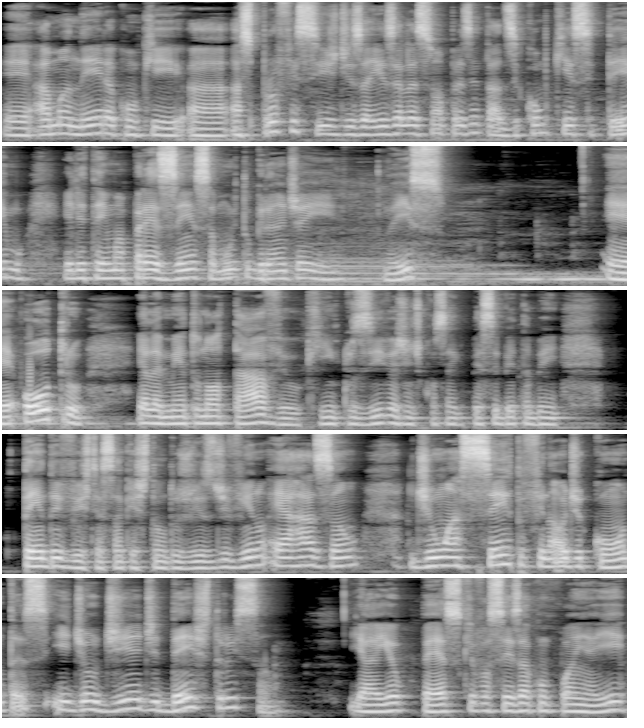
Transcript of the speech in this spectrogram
é, a maneira com que a, as profecias de Isaías elas são apresentadas e como que esse termo ele tem uma presença muito grande aí, não é isso? É, outro elemento notável, que inclusive a gente consegue perceber também, tendo em vista essa questão do juízo divino, é a razão de um acerto final de contas e de um dia de destruição. E aí eu peço que vocês acompanhem aí,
